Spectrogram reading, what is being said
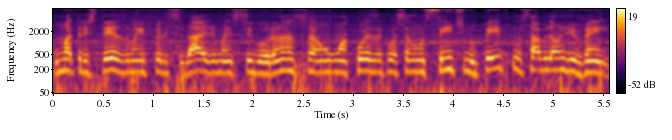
Uma tristeza, uma infelicidade, uma insegurança, uma coisa que você não sente no peito, que não sabe de onde vem.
